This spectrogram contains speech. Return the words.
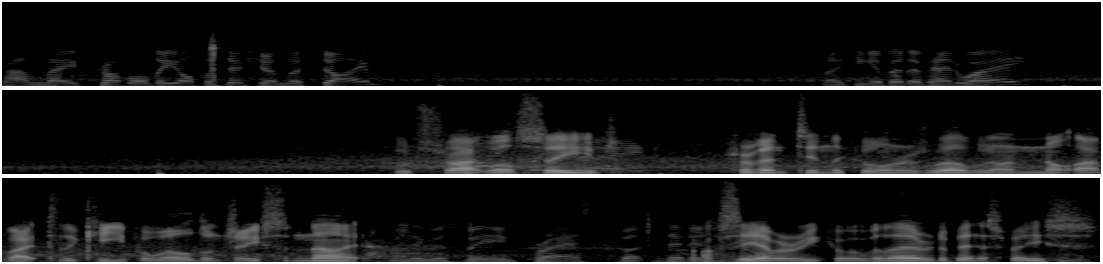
Can they trouble the opposition this time? Making a bit of headway. Good strike, well saved. Preventing the corner as well. We're going to knock that back to the keeper. Well done, Jason Knight. Well, he was being pressed, but did I see job. Over there in a bit of space.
